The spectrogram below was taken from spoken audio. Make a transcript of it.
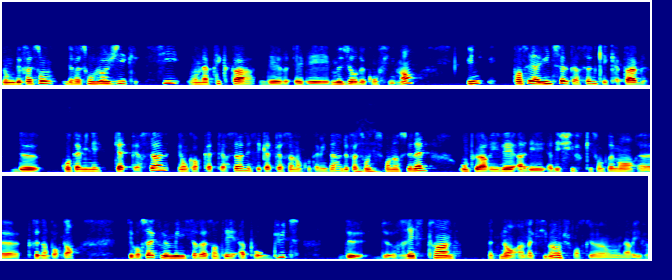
Donc de façon, de façon logique, si on n'applique pas des, des, mesures de confinement, pensez à une seule personne qui est capable de contaminer quatre personnes et encore quatre personnes et ces quatre personnes en contaminant de façon exponentielle, on peut arriver à des, à des chiffres qui sont vraiment euh, très importants. C'est pour ça que le ministère de la Santé a pour but de, de restreindre maintenant un maximum. Je pense qu'on arrive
